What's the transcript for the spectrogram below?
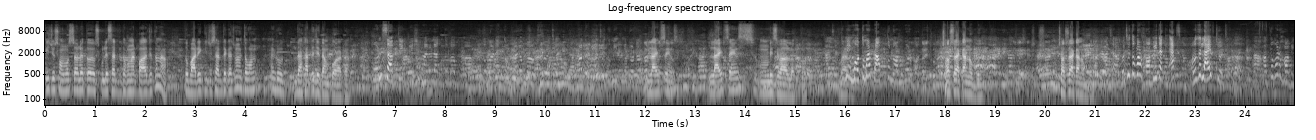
কিছু সমস্যা হলে তো স্কুলের স্যারদের তখন আর পাওয়া যেত না। তো বাড়ির কিছু স্যারদের কাছে আমি তখন একটু দেখাতে যেতাম পড়াটা। কোন সাবজেক্ট বেশি ভালো লাগতো বা তোমার একদম ভালো মার্কস হয়েছে কত পেয়েছ তুমি total life science life science বেশি ভালো লাগতো। তোমার প্রাপ্ত নম্বর কত? ছশো একানব্বই। ছশো একানব্বই। আচ্ছা বলছি তোমার হবিটা আমাদের লাইফ চলছে। তোমার হবি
